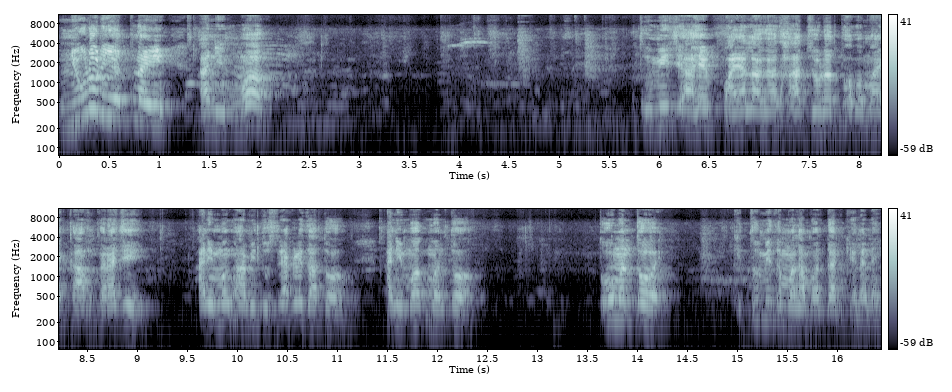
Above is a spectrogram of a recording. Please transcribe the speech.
निवडून येत नाही. आणि मग तुम्ही जे आहे पाया लागत हात जोडत बाबा माय काम करायचे. आणि मग आम्ही दुसऱ्याकडे जातो. आणि मग म्हणतो तो म्हणतोय की तुम्ही तर मला मतदान केलं नाही.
